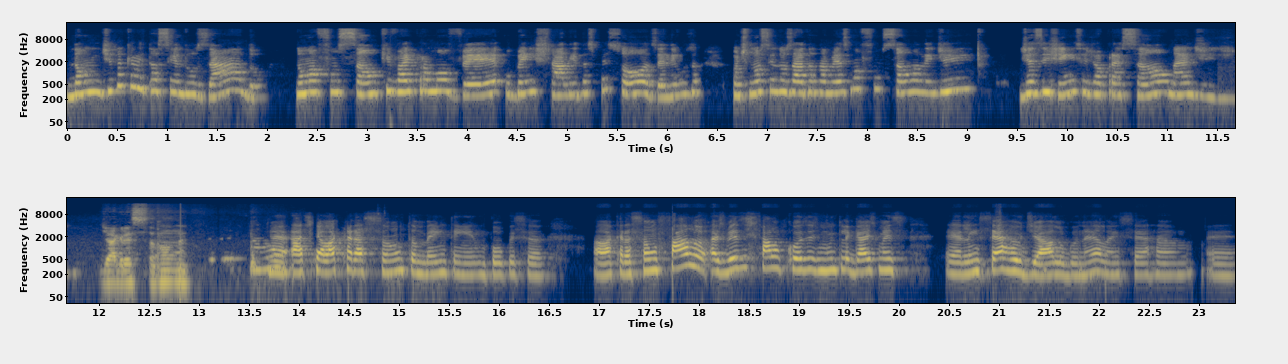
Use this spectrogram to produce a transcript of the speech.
não indica que ele está sendo usado numa função que vai promover o bem-estar ali das pessoas. Ele usa, continua sendo usado na mesma função ali de, de exigência, de opressão, né, de, de agressão. Né? É, acho que a lacração também tem um pouco essa. A lacração fala, às vezes fala coisas muito legais, mas é, ela encerra o diálogo, né? Ela encerra. É,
